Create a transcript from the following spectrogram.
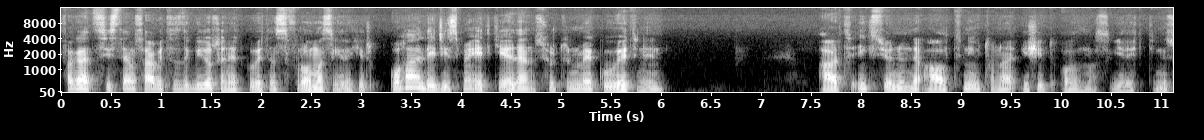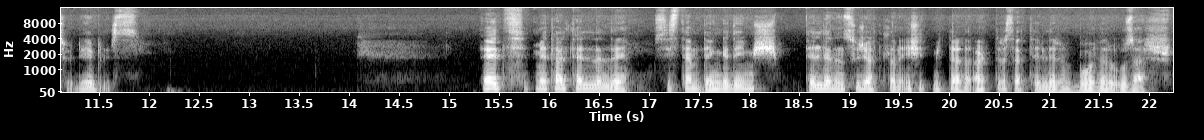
Fakat sistem sabit hızlı gidiyorsa net kuvvetin sıfır olması gerekir. O halde cisme etki eden sürtünme kuvvetinin artı x yönünde 6 Newton'a eşit olması gerektiğini söyleyebiliriz. Evet, metal tellerle sistem dengedeymiş. Tellerin sıcaklıklarını eşit miktarda arttırırsak tellerin boyları uzar.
